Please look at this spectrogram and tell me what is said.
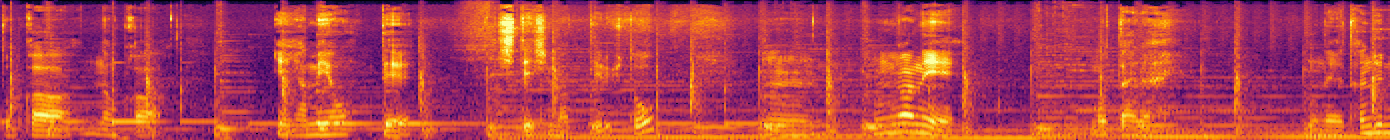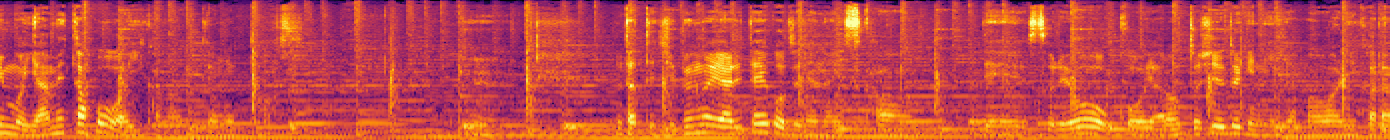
とかなんかいややめようってしてしまっている人、うん、がねもったいない。もうね単純にもうやめた方がいいかなって思ってます、うん、だって自分がやりたいことじゃないですか。でそれをこうやろうとしてる時にいや周りから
